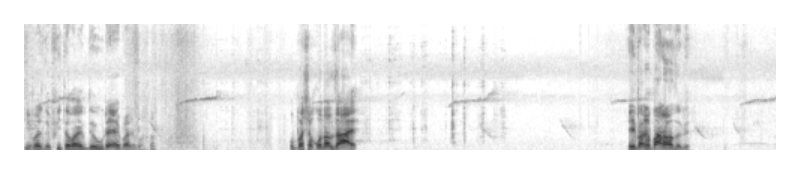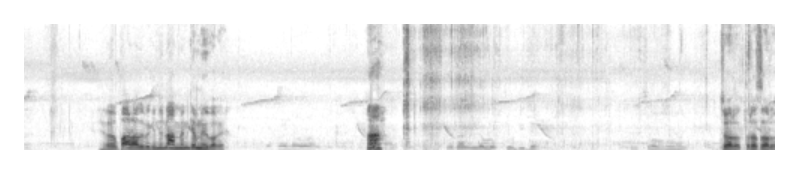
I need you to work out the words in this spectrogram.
এই পাশ দিয়ে ফিতা পাইপ দিয়ে উঠে এই পাশে পড়তো। ও পাশে কোদাল যায়। এই পাখে পার হওয়া যাবে। এভাবে পার হওয়া যাবে, কিন্তু নামবেন কেমন এই পাখে হ্যাঁ? চলো, তোরা চলো।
